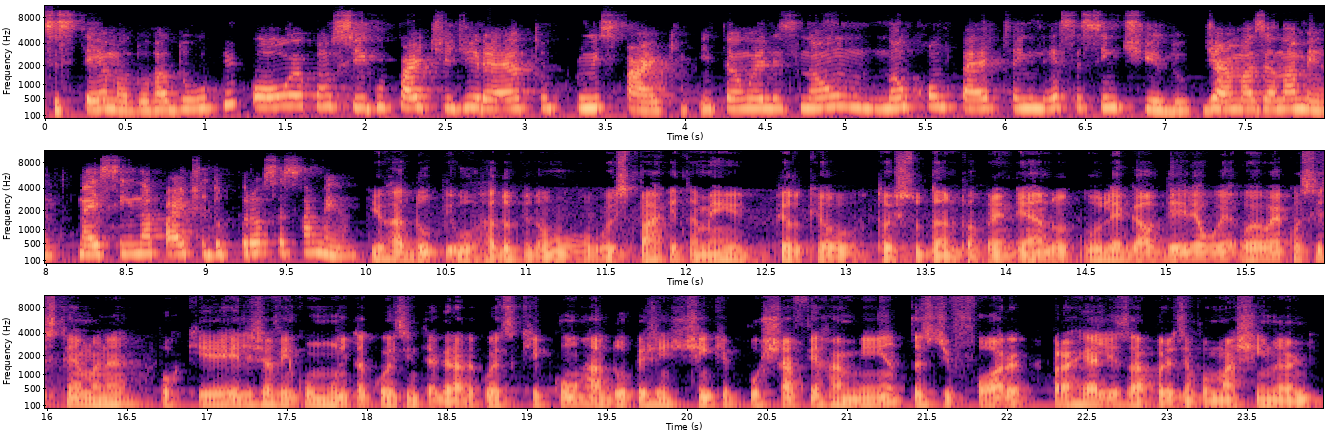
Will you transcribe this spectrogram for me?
sistema do Hadoop. Ou eu consigo partir direto para um Spark. Então eles não, não competem nesse sentido de armazenamento, mas sim na parte do processamento. E o Hadoop, o Hadoop não, o Spark também, pelo que eu estou estudando, estou aprendendo, o legal dele é o, é o, ecossistema, né? Porque ele já vem com muita coisa integrada, coisa que com o Hadoop a gente tinha que puxar ferramentas de fora para realizar, por exemplo, machine learning.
